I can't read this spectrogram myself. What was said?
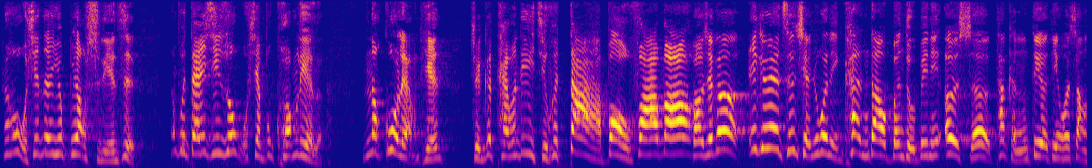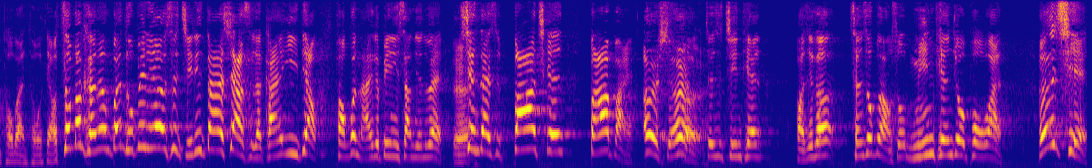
然后我现在又不要十连制，那不担心说我现在不框列了，那过两天整个台湾的疫情会大爆发吗？宝杰哥，一个月之前，如果你看到本土病例二十二，他可能第二天会上头版头条。怎么可能本土病例二十几例，大家吓死了，赶快疫调，跑过哪一个病例上天，对不对？对现在是八千八百二十二，这是今天。宝杰哥，陈时部长说明天就破万，而且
